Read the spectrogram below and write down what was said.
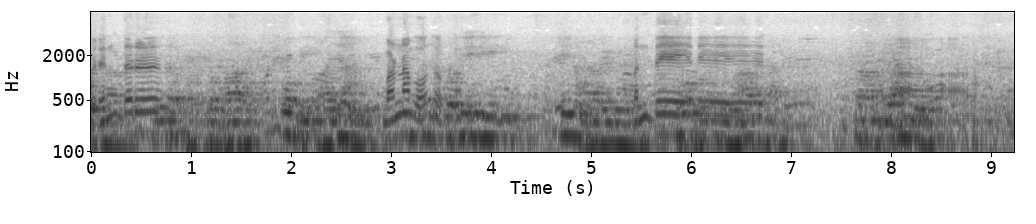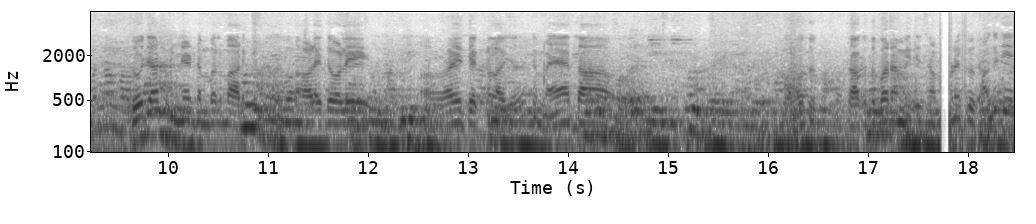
ਵਰਿੰਦਰ, ਬਣਨਾ ਬਹੁਤ ਔਖਾ। ਬੰਦੇ ਦੇ ਦੋ ਚਾਰ ਮਹੀਨੇ ਡੰਬਲ ਮਾਰ ਕੇ ਆਲੇ ਦੁਆਲੇ, ਆਏ ਦੇਖਣ ਲੱਗ ਜਾਂਦਾ ਕਿ ਮੈਂ ਤਾਂ ਬਹੁਤ ਤਾਕਤਵਰ ਆ ਮੇਰੇ ਸਾਹਮਣੇ ਕੋਈ ਖੰਗ ਜੇ?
